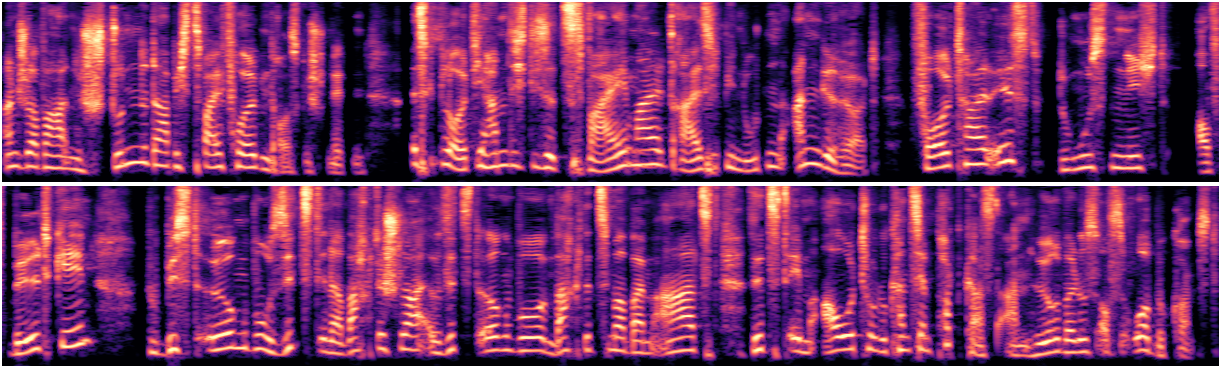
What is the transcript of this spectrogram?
Angela war eine Stunde, da habe ich zwei Folgen draus geschnitten. Es gibt Leute, die haben sich diese zweimal 30 Minuten angehört. Vorteil ist, du musst nicht auf Bild gehen. Du bist irgendwo, sitzt in der Warteschleife, sitzt irgendwo im Wartezimmer beim Arzt, sitzt im Auto. Du kannst dir einen Podcast anhören, weil du es aufs Ohr bekommst.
